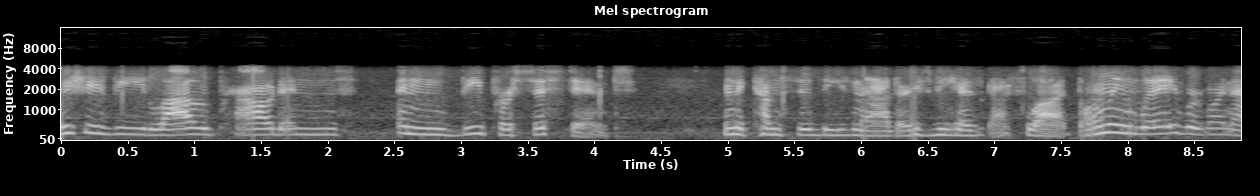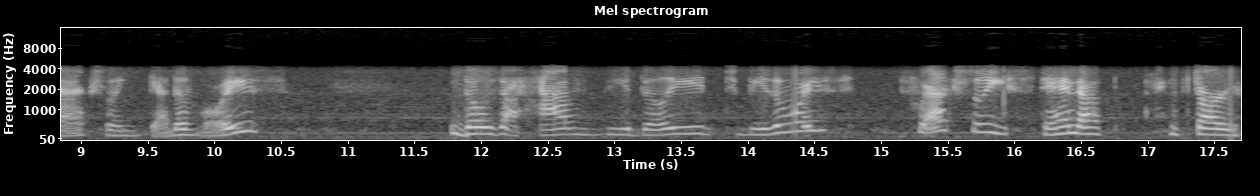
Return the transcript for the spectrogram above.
we should be loud proud and and be persistent when it comes to these matters because guess what the only way we're going to actually get a voice those that have the ability to be the voice to actually stand up and start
